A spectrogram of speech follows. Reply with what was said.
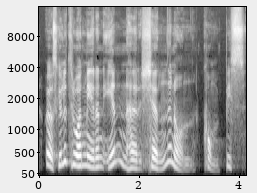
Och jag skulle tro att mer än en här känner någon kompis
